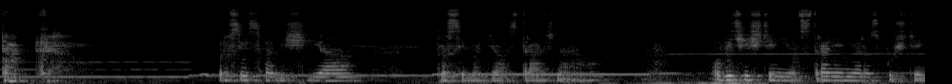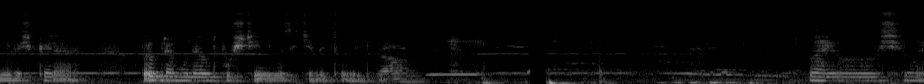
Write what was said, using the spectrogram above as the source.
Tak. Prosím své vyšší a prosím Anděla Strážného o vyčištění, odstranění a rozpuštění veškeré programu neodpuštění mezi těmito lidmi. Lajoš, lajoš,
